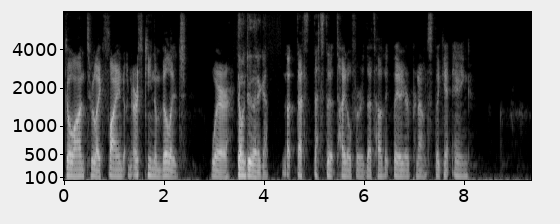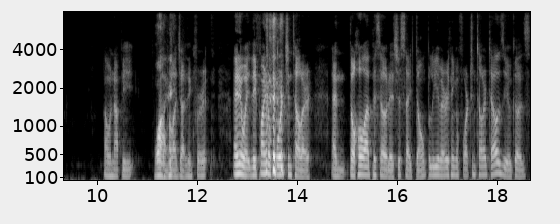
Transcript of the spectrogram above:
go on to like find an Earth Kingdom village where don't do that again that's that's the title for it. That's how they, they are pronounced, the gang. I would not be why apologizing for it. Anyway, they find a fortune teller, and the whole episode is just like, don't believe everything a fortune teller tells you, because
